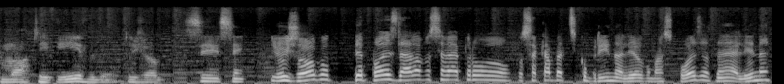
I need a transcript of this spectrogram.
mortos e vivos do, do jogo. Sim, sim. E o jogo, depois dela, você vai pro. Você acaba descobrindo ali algumas coisas, né? Ali, né?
